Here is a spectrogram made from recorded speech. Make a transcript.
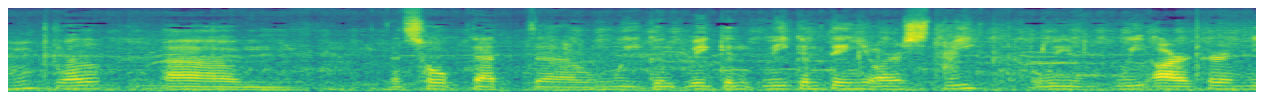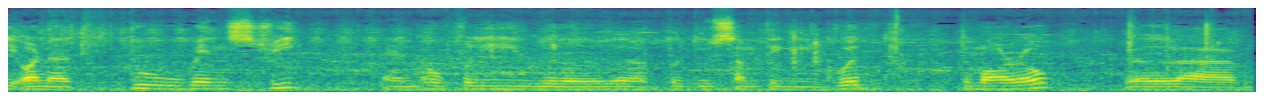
Mhm. Well, um, let's hope that uh, we can we can we continue our streak. We we are currently on a two-win streak, and hopefully we'll uh, produce something good tomorrow. Well, um,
